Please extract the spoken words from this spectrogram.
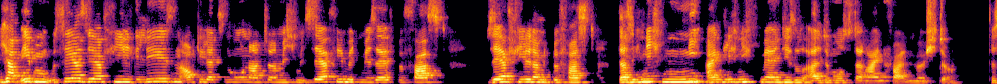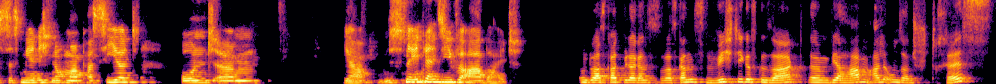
ich habe eben sehr, sehr viel gelesen, auch die letzten Monate, mich mit, sehr viel mit mir selbst befasst, sehr viel damit befasst, dass ich nicht nie, eigentlich nicht mehr in dieses alte Muster reinfallen möchte. Dass das mir nicht nochmal passiert. Und ähm, ja, es ist eine intensive Arbeit. Und du hast gerade wieder ganz, was ganz Wichtiges gesagt. Ähm, wir haben alle unseren Stress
